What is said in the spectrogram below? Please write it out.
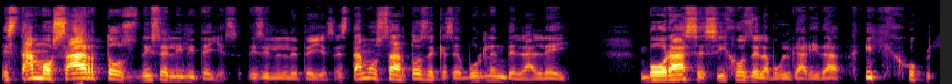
Estamos hartos, dice Lili dice Lili Telles, estamos hartos de que se burlen de la ley. Voraces, hijos de la vulgaridad. Híjole.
